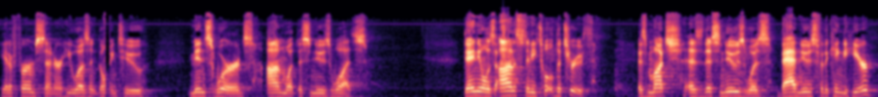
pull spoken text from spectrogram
He had a firm center. He wasn't going to mince words on what this news was. Daniel was honest and he told the truth. As much as this news was bad news for the king to hear,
